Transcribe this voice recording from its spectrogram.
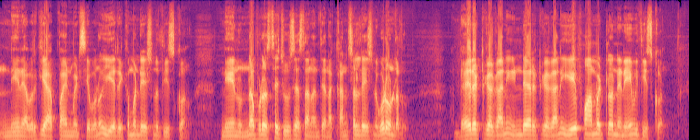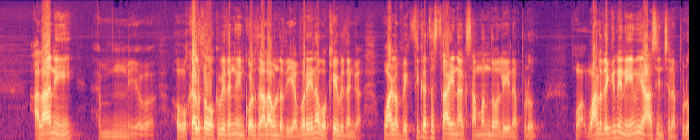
నేను ఎవరికి అపాయింట్మెంట్స్ ఇవ్వను ఏ రికమెండేషన్ తీసుకోను. నేను ఉన్నప్పుడు వస్తే చూసేస్తాను అంతే. నాకు కన్సల్టేషన్ కూడా ఉండదు. డైరెక్ట్గా కానీ ఇండైరెక్ట్గా కానీ ఏ ఫార్మెట్లో నేను ఏమి తీసుకోను. అలాని ఒకళ్ళతో ఒక విధంగా ఇంకోళ్ళతో అలా ఉండదు. ఎవరైనా ఒకే విధంగా. వాళ్ళ వ్యక్తిగత స్థాయి నాకు సంబంధం లేనప్పుడు వాళ్ళ దగ్గర నేను ఏమీ ఆశించినప్పుడు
